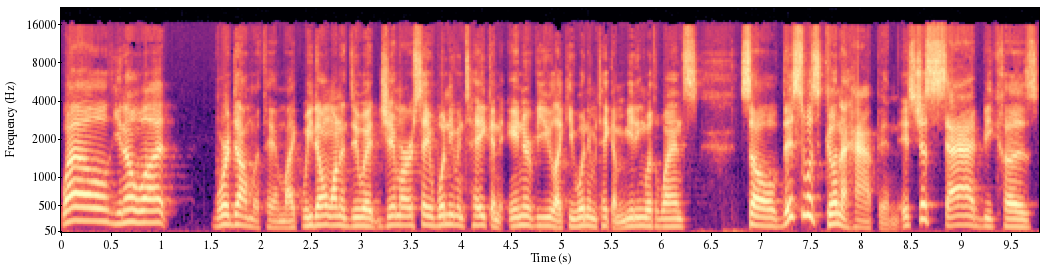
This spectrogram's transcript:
well, you know what? We're done with him. Like, we don't want to do it. Jim Irsay wouldn't even take an interview. Like, he wouldn't even take a meeting with Wentz. So this was going to happen. It's just sad because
